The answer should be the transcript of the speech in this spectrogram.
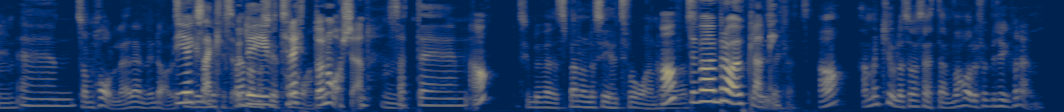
Mm. Ehm, Som håller än idag. Ja exakt, och det är ju att se tvåan. 13 år sedan. Mm. Så att, ehm, ja. Det ska bli väldigt spännande att se hur tvåan ja, har det var en bra uppladdning. Ja, ja, men kul att du har sett den. Vad har du för betyg på den?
